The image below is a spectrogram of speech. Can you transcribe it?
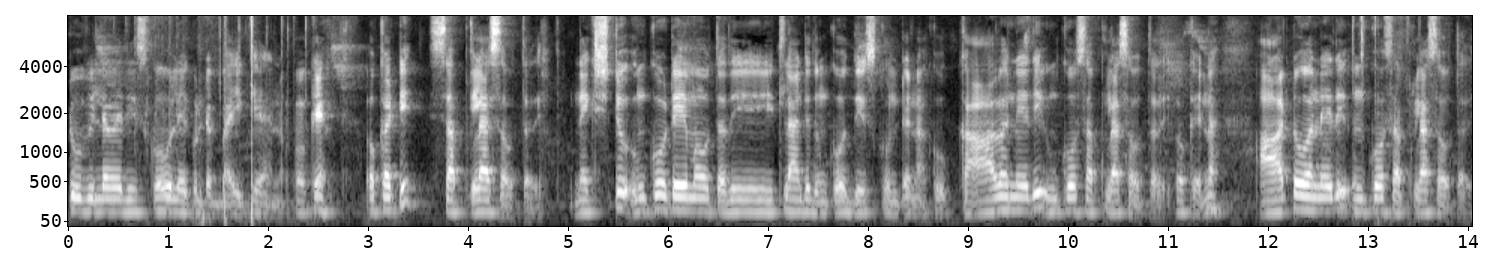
టూ వీలర్ తీసుకో లేకుంటే బైకే అను. ఓకే? ఒకటి సబ్ క్లాస్ అవుతుంది. నెక్స్ట్ ఇంకోటి ఏమవుతుంది? ఇట్లాంటిది ఇంకోటి తీసుకుంటే నాకు కార్ అనేది ఇంకో సబ్ క్లాస్ అవుతుంది. ఓకేనా? ఆటో అనేది ఇంకో సబ్ క్లాస్ అవుతుంది.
